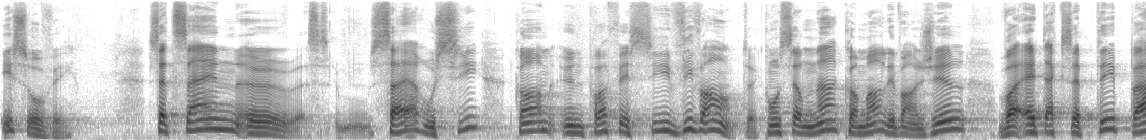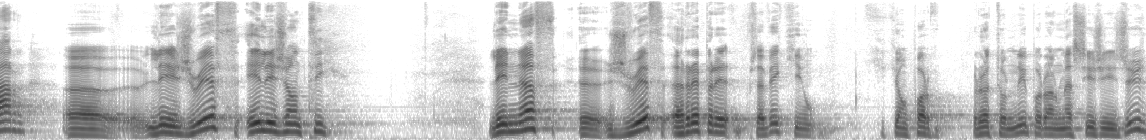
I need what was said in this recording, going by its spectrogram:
et sauvé. Cette scène euh, sert aussi comme une prophétie vivante concernant comment l'Évangile va être accepté par euh, les Juifs et les gentils. Les neuf euh, juifs, vous savez, qui n'ont qui ont pas retourné pour remercier Jésus,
